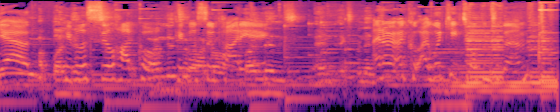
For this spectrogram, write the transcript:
Yeah, people are still hardcore. people are still partying. and exponential. I know I, could, I would keep talking to them.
